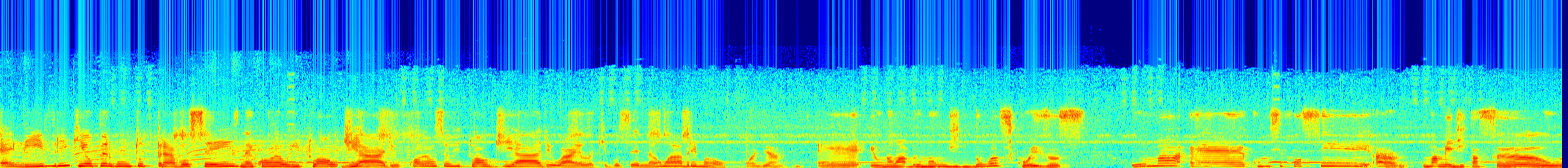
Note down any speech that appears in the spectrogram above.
é Livre, que eu pergunto para vocês, né, qual é o ritual diário? Qual é o seu ritual diário, Ayla, que você não abre mão? Olha, é, eu não abro mão de duas coisas. Uma é como se fosse ah, uma meditação,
